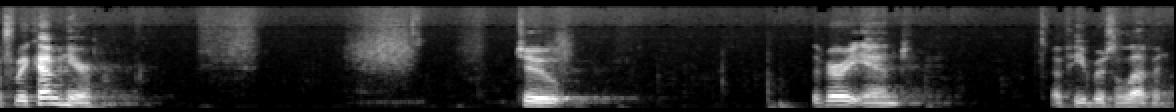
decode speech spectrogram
So we come here to the very end of Hebrews 11.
